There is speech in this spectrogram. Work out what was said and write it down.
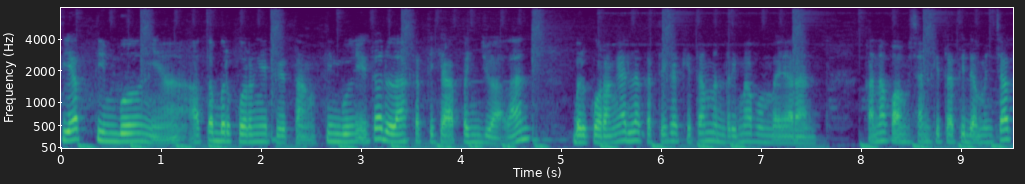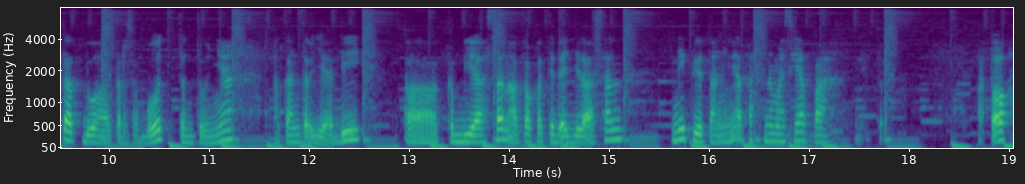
setiap timbulnya atau berkurangnya piutang. Timbulnya itu adalah ketika penjualan, berkurangnya adalah ketika kita menerima pembayaran. Karena kalau misalnya kita tidak mencatat dua hal tersebut, tentunya akan terjadi uh, kebiasaan atau ketidakjelasan ini piutang ini atas nama siapa gitu. Atau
